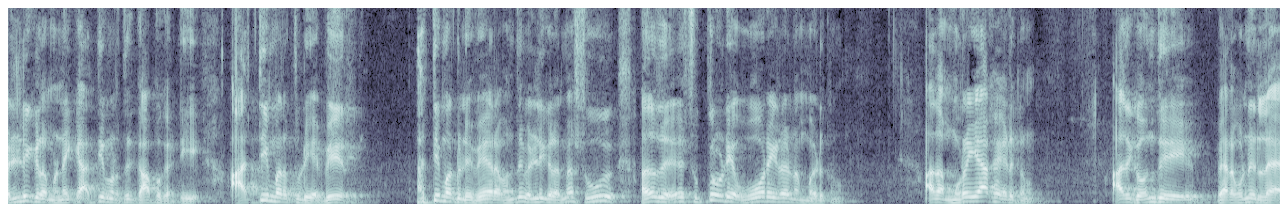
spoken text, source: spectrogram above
வெள்ளிக்கிழமை அன்னைக்கு அத்திமரத்துக்கு காப்பு கட்டி அத்திமரத்துடைய வேர் அத்திமரத்துடைய வேரை வந்து வெள்ளிக்கிழமை சூ அதாவது சுக்கரனுடைய ஓரையில் நம்ம எடுக்கணும். அதை முறையாக எடுக்கணும். அதுக்கு வந்து வேறு ஒன்றும் இல்லை.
